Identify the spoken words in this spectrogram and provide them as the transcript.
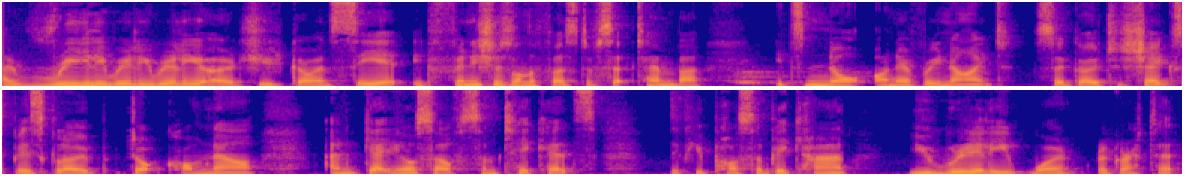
I really, really, really urge you to go and see it. It finishes on the 1st of September. It's not on every night. So go to shakespearesglobe.com now and get yourself some tickets if you possibly can. You really won't regret it.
